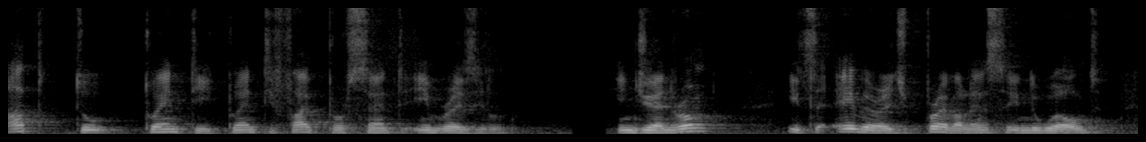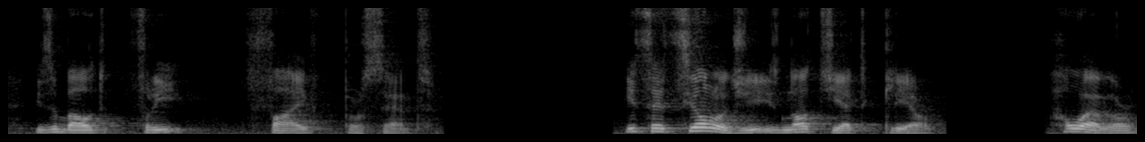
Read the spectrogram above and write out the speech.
up to 20-25% in Brazil. In general, its average prevalence in the world is about 3-5%. Its etiology is not yet clear. However,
